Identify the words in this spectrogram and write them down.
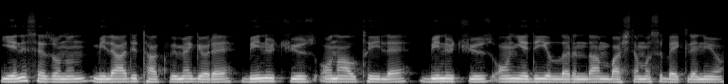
Yeni sezonun miladi takvime göre 1316 ile 1317 yıllarından başlaması bekleniyor.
